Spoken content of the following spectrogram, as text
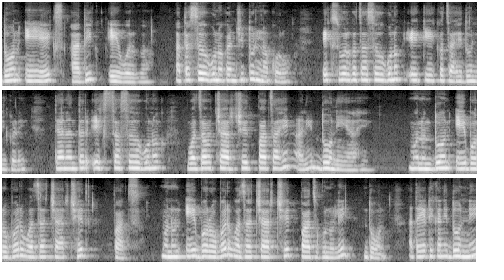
दोन ए एक्स अधिक ए वर्ग. आता सहगुणकांची तुलना करू. एक्स वर्गचा सहगुणक एक एकच आहे दोन्हीकडे. त्यानंतर एक्सचा सहगुणक वजा चार छेद पाच आहे आणि दोन ए आहे. म्हणून दोन ए बरोबर वजा चार छेद पाच. म्हणून ए बरोबर वजा चार छेद पाच गुणुले दोन. आता या ठिकाणी दोनने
